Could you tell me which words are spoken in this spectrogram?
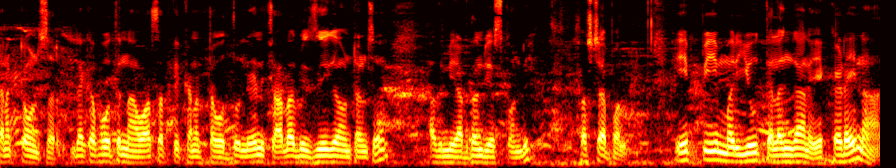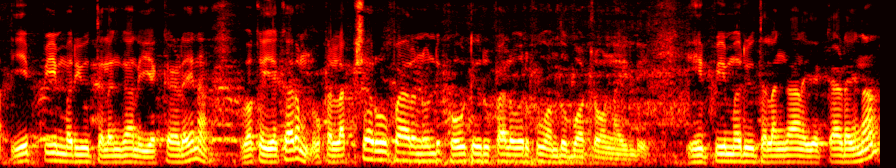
కనెక్ట్ అవ్వండి సార్. లేకపోతే నా వాట్సాప్కి కనెక్ట్ అవ్వద్దు. నేను చాలా బిజీగా ఉంటాను సార్. అది మీరు అర్థం చేసుకోండి. ఫస్ట్ ఆఫ్ ఆల్ ఏపీ మరియు తెలంగాణ ఎక్కడైనా ఏపీ మరియు తెలంగాణ ఎక్కడైనా ఒక ఎకరం ఒక లక్ష రూపాయల నుండి కోటి రూపాయల వరకు అందుబాటులో ఉన్నాయండి. ఏపీ మరియు తెలంగాణ ఎక్కడైనా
